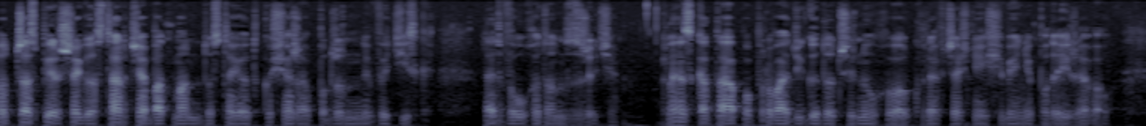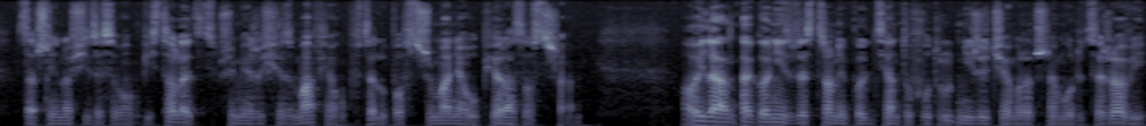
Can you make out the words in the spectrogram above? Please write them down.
Podczas pierwszego starcia Batman dostaje od kosiarza porządny wycisk, ledwo uchodząc z życiem. Klęska ta poprowadzi go do czynu, o które wcześniej siebie nie podejrzewał. Zacznie nosić ze sobą pistolet, sprzymierzy się z mafią w celu powstrzymania upiora z ostrzami. O ile antagonizm ze strony policjantów utrudni życie mrocznemu rycerzowi,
